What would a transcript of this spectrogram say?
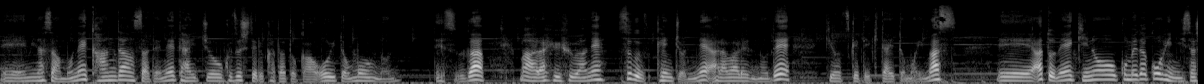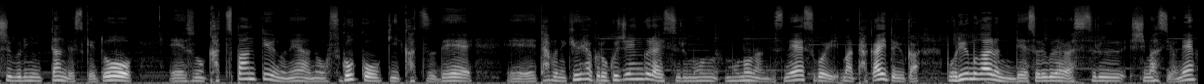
えー、皆さんもね寒暖差でね体調を崩してる方とか多いと思うのですが、まあ、アラフィフはねすぐ顕著にね現れるので気をつけていきたいと思います。えー、あとね昨日米田コーヒーに久しぶりに行ったんですけど、えー、そのカツパンっていうのねあのすごく大きいカツで、えー、多分ね960円ぐらいするものなんですねすごい、まあ、高いというかボリュームがあるんでそれぐらいはするしますよね。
